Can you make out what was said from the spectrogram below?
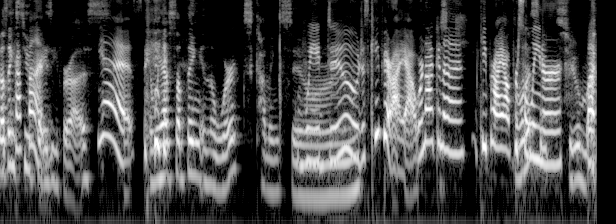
Nothing's too fun. crazy for us. yes. and we have something in the works coming soon. we do. Just keep your eye out. We're not going to keep your eye out for Don't wanna say Selena. too but,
